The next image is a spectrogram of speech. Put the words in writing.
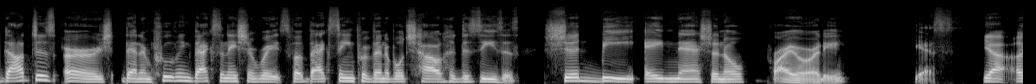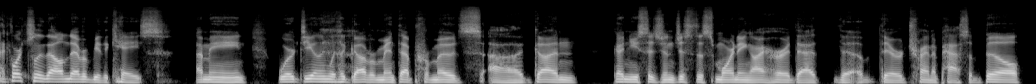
Doctors urge that improving vaccination rates for vaccine preventable childhood diseases should be a national priority. Yes. Yeah, unfortunately, that'll never be the case. I mean, we're dealing with a government that promotes uh, gun gun usage, and just this morning, I heard that the, they're trying to pass a bill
